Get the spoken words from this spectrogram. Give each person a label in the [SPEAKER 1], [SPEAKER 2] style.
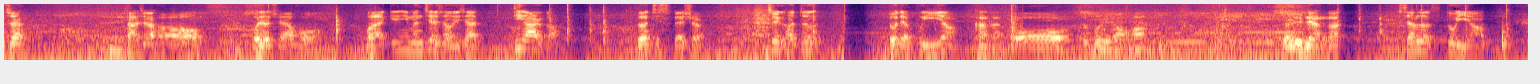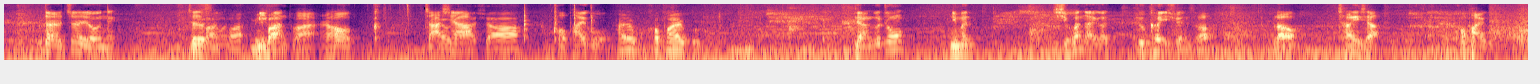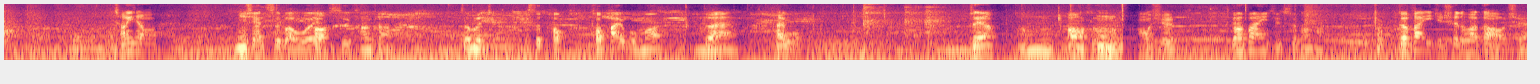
[SPEAKER 1] 这儿。大家好，我叫全虎，我来给你们介绍一下第二个 Lucky Special，这个和这个有点不一样，看看
[SPEAKER 2] 哦，是不一样啊。这里
[SPEAKER 1] 两个 salads 都一样，但是这有那这是什么？米
[SPEAKER 2] 饭
[SPEAKER 1] 团，然后炸虾
[SPEAKER 2] 炸、虾，
[SPEAKER 1] 烤排骨，
[SPEAKER 2] 还有烤排骨。
[SPEAKER 1] 两个中，你们喜欢哪个就可以选择，然后尝一下烤排骨，尝一下吗？
[SPEAKER 2] 你先吃吧，我也
[SPEAKER 1] 好
[SPEAKER 2] 吃看看。这么久是烤烤排骨吗？
[SPEAKER 1] 对，排骨怎样？
[SPEAKER 2] 嗯，很好吃，
[SPEAKER 1] 嗯
[SPEAKER 2] 很好吃。跟饭一起吃看看。
[SPEAKER 1] 跟饭一起吃的话更好吃。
